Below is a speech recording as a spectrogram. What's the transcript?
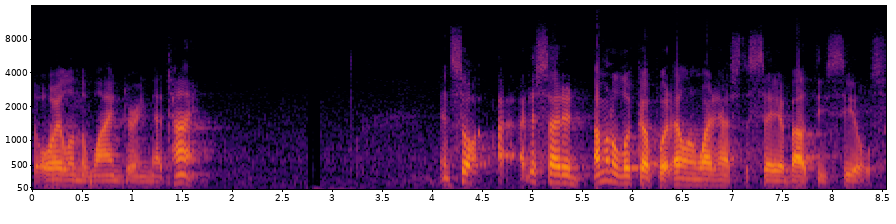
the oil and the wine during that time. And so I decided I'm going to look up what Ellen White has to say about these seals.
